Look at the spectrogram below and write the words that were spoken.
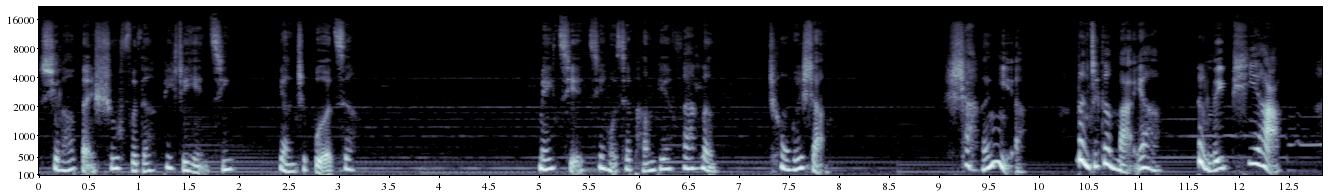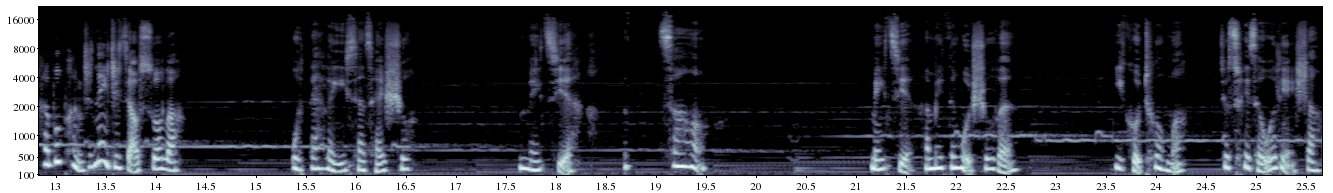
许老板舒服的闭着眼睛，仰着脖子。梅姐见我在旁边发愣，冲我嚷：“傻了你，愣着干嘛呀？等雷劈啊？还不捧着那只脚缩了？”我呆了一下，才说：“梅姐，脏。”梅姐还没等我说完，一口唾沫就啐在我脸上。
